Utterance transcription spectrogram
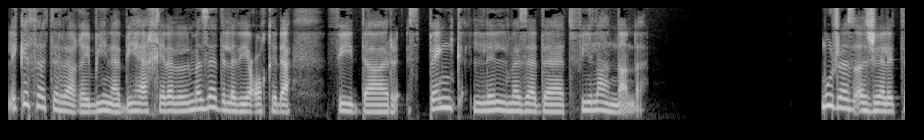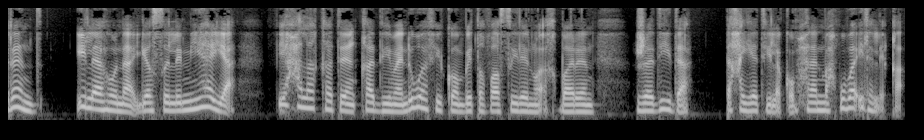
لكثرة الراغبين بها خلال المزاد الذي عقد في دار سبينك للمزادات في لندن. موجز أجيال الترند إلى هنا يصل للنهاية في حلقة قادمة نوافيكم بتفاصيل وأخبار جديدة. تحياتي لكم حنان محبوبة إلى اللقاء.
